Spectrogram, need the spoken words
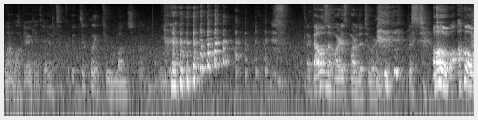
You want to walk there again today? It took, it took like two months, but you know, we did. like that was the hardest part of the tour. Just oh, oh,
